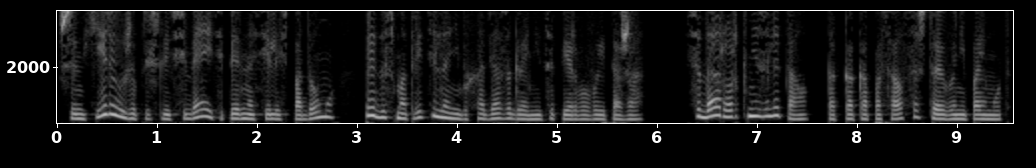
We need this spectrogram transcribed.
Шинхиры уже пришли в себя и теперь носились по дому, предусмотрительно не выходя за границы первого этажа. Сюда Рорк не залетал, так как опасался, что его не поймут.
